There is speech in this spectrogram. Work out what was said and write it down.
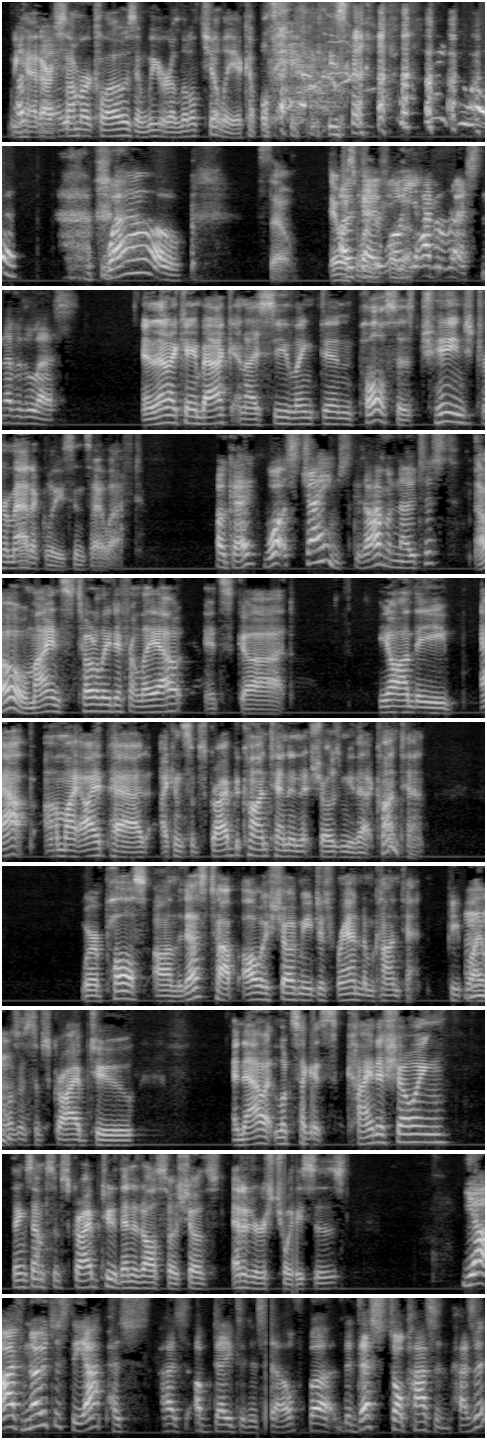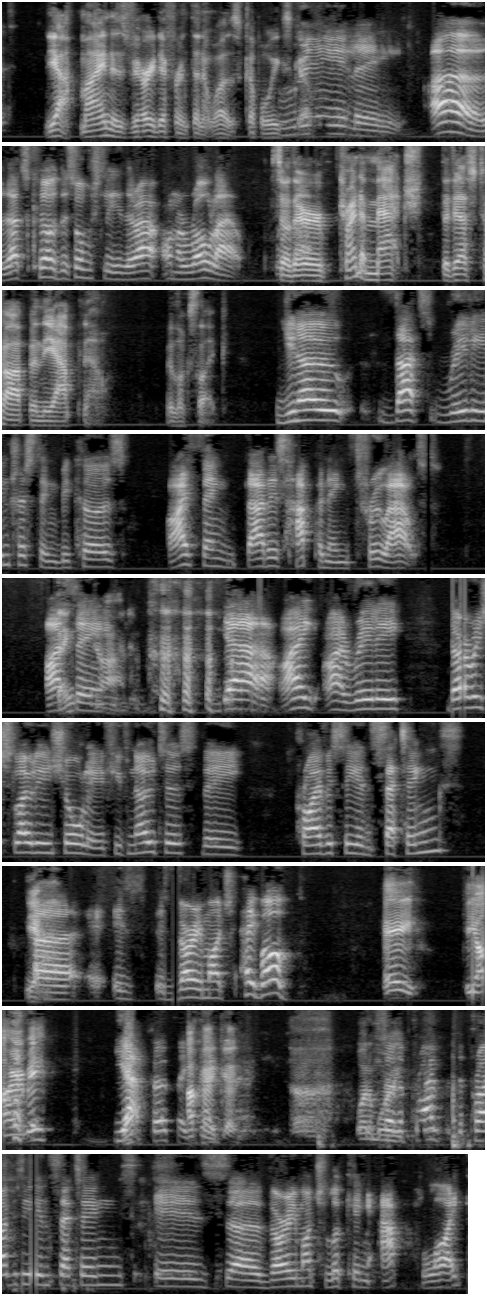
we okay. had our summer clothes and we were a little chilly a couple days. wow. So it was okay. Wonderful, well, though. you had a rest, nevertheless. And then I came back and I see LinkedIn Pulse has changed dramatically since I left. Okay, what's changed? Because I haven't noticed. Oh, mine's totally different layout. It's got, you know, on the app on my iPad, I can subscribe to content and it shows me that content. Where Pulse on the desktop always showed me just random content, people mm. I wasn't subscribed to. And now it looks like it's kind of showing things I'm subscribed to. Then it also shows editor's choices. Yeah, I've noticed the app has has updated itself, but the desktop hasn't, has it? Yeah, mine is very different than it was a couple weeks ago. Really? Oh, that's cool. There's obviously they're out on a rollout. So they're that. trying to match the desktop and the app now. It looks like. You know, that's really interesting because I think that is happening throughout. I Thank think yeah, I I really very slowly and surely if you've noticed the privacy and settings yeah. Uh, is is very much. Hey, Bob. Hey, can y'all hear me? yeah, yeah, perfect. Okay, good. Uh, what a morning. So the pri- the privacy and settings is uh, very much looking app like.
